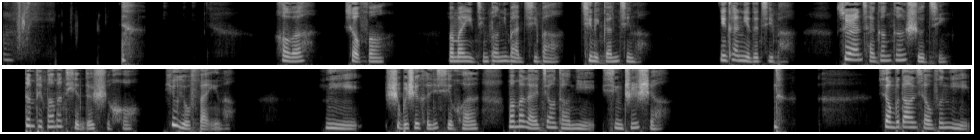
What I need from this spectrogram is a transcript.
嗯 好了。小峰，妈妈已经帮你把鸡巴清理干净了。你看你的鸡巴，虽然才刚刚射精，但被妈妈舔的时候又有反应了。你是不是很喜欢妈妈来教导你性知识啊？想不到小峰你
